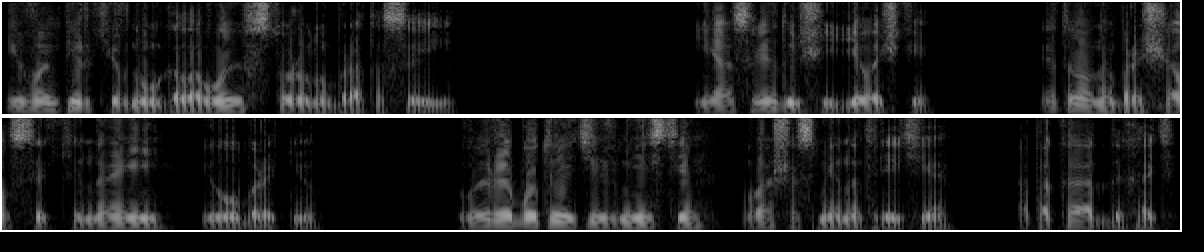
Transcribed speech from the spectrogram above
И вампир кивнул головой в сторону брата Сеи. «Я следующий, девочки». Это он обращался к Кинаи и оборотню. «Вы работаете вместе, ваша смена третья, а пока отдыхать».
